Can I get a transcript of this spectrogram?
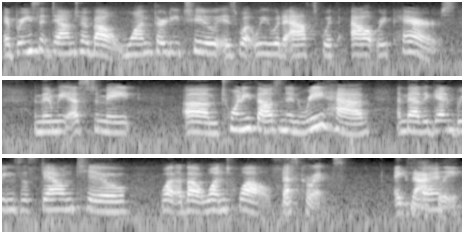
it brings it down to about 132 is what we would ask without repairs. And then we estimate um, 20,000 in rehab, and that again brings us down to what about 112. That's correct. Exactly. Okay?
